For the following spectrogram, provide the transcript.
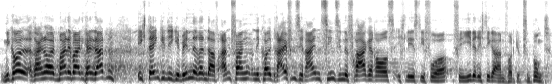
Nicole, Reinhold, meine beiden Kandidaten. Ich denke, die Gewinnerin darf anfangen. Nicole, greifen Sie rein, ziehen Sie eine Frage raus. Ich lese die vor. Für jede richtige Antwort gibt es einen Punkt.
